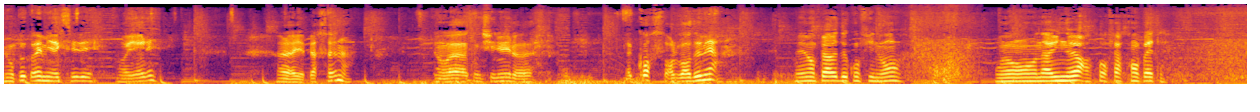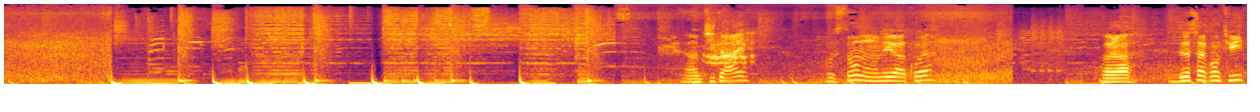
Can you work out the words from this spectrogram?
Mais on peut quand même y accéder. On va y aller. Voilà, il n'y a personne. Et on va continuer le- la course sur le bord de mer. Même en période de confinement, on a une heure pour faire trempette. Un petit arrêt au stand, on est à quoi? Voilà, 2,58.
